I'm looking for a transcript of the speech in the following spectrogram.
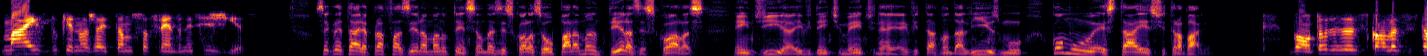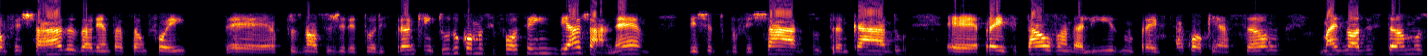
mais do que nós já estamos sofrendo nesses dias. Secretária, para fazer a manutenção das escolas ou para manter as escolas em dia, evidentemente, né, evitar vandalismo, como está este trabalho? Bom, todas as escolas estão fechadas, a orientação foi é, para os nossos diretores tranquem tudo como se fossem viajar, né? Deixa tudo fechado, tudo trancado, é, para evitar o vandalismo, para evitar qualquer ação. Mas nós estamos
